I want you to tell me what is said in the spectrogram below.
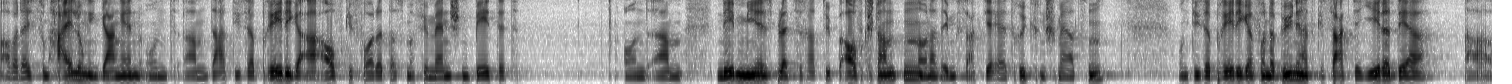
aber da ist es um Heilung gegangen und ähm, da hat dieser Prediger auch aufgefordert, dass man für Menschen betet. Und ähm, neben mir ist plötzlich ein Typ aufgestanden und hat eben gesagt, ja, er hat Rückenschmerzen. Und dieser Prediger von der Bühne hat gesagt, ja, jeder, der äh,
